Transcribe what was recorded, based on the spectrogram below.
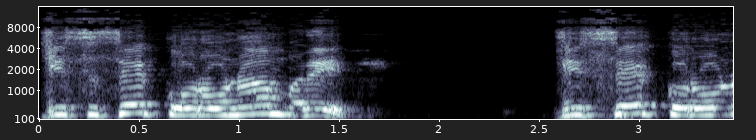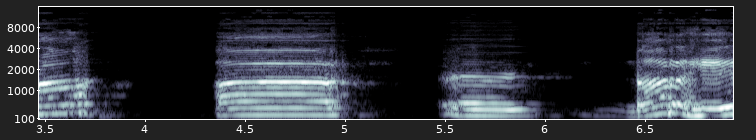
जिससे कोरोना मरे जिससे कोरोना आ, आ, ना रहे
